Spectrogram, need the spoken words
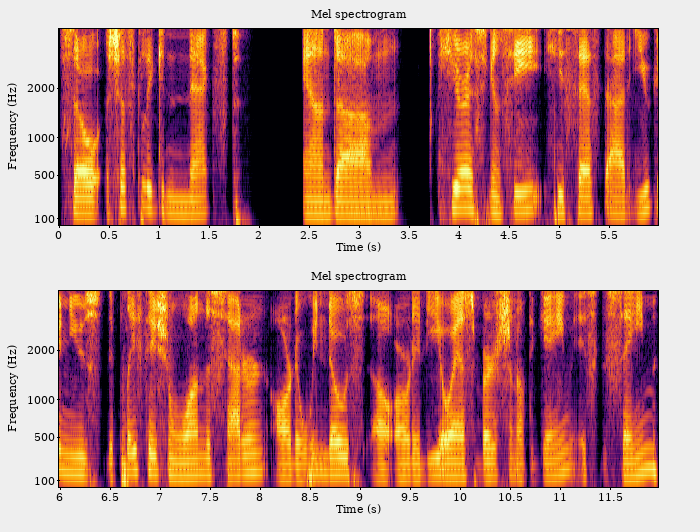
So just click next and um, here, as you can see, he says that you can use the PlayStation 1, the Saturn, or the Windows uh, or the DOS version of the game. It's the same.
